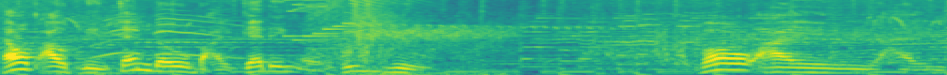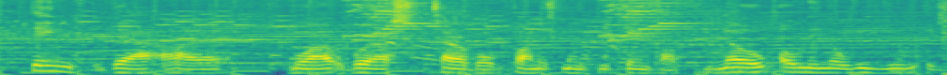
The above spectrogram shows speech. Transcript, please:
Help out Nintendo by getting a Wii U. Well, I, I think there are more worse terrible punishment to think of. No, owning a Wii U is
